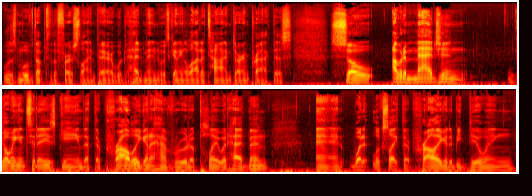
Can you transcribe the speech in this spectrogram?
was moved up to the first line pair. With Hedman was getting a lot of time during practice, so I would imagine going in today's game that they're probably going to have Rutta play with Hedman, and what it looks like they're probably going to be doing.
